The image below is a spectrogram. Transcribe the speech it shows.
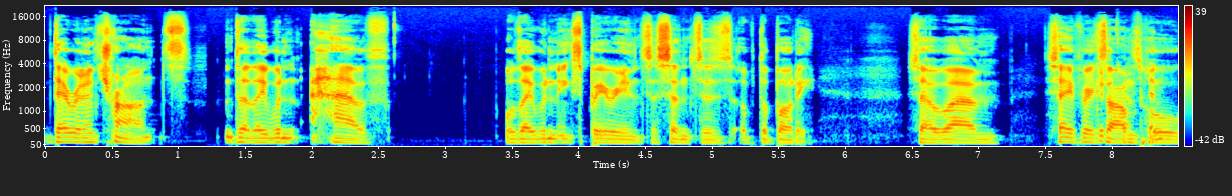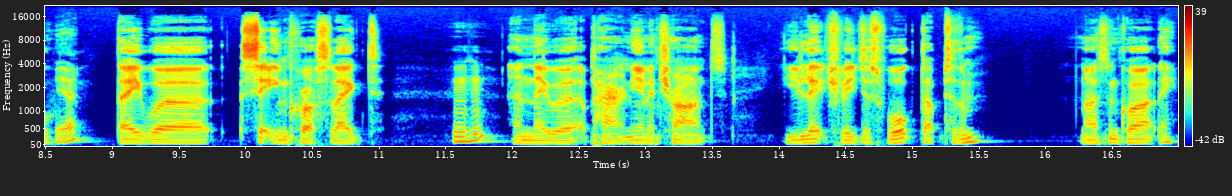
they're in a trance, that they wouldn't have, or they wouldn't experience the senses of the body. So, um, say for example, yeah. they were sitting cross-legged, and they were apparently in a trance. You literally just walked up to them, nice and quietly,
